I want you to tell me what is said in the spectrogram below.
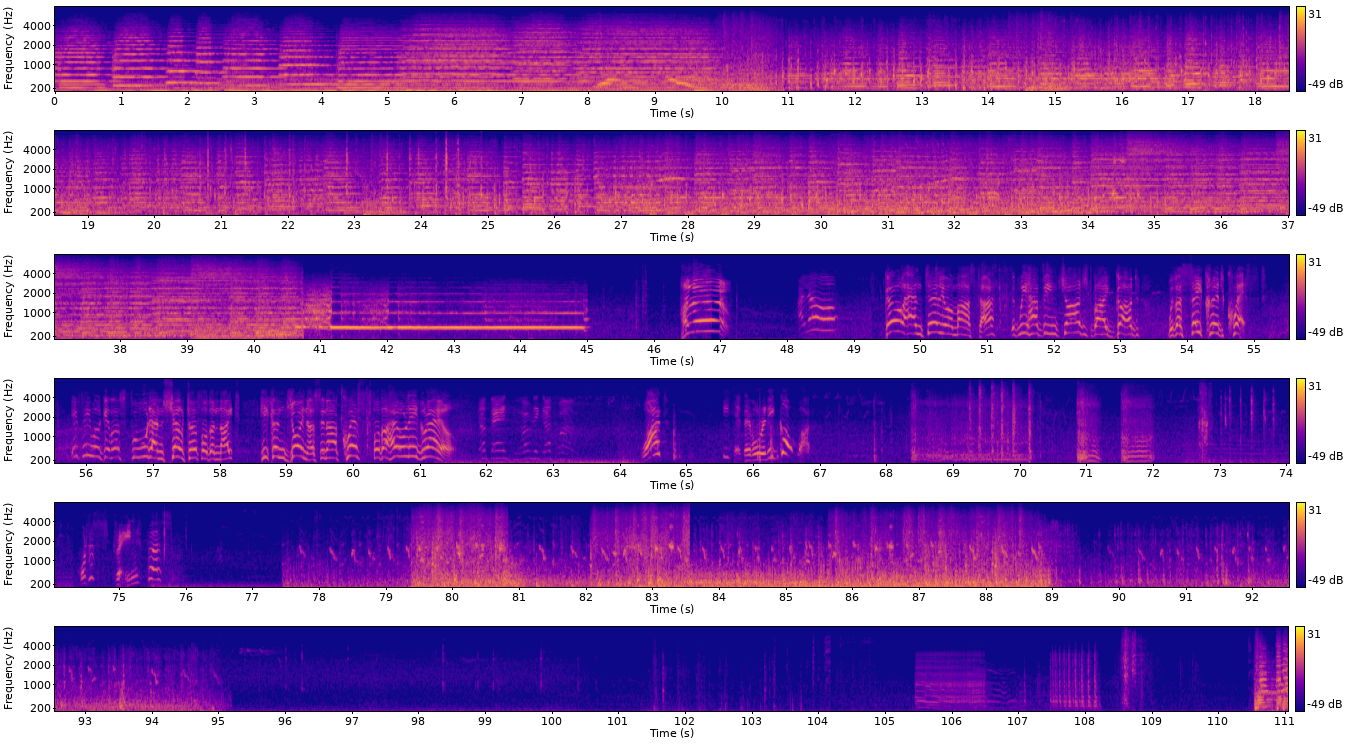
Hello! Tell your master that we have been charged by God with a sacred quest. If he will give us food and shelter for the night, he can join us in our quest for the Holy Grail. No thanks, we've already got one. What? He says they've already got one. What a strange person.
